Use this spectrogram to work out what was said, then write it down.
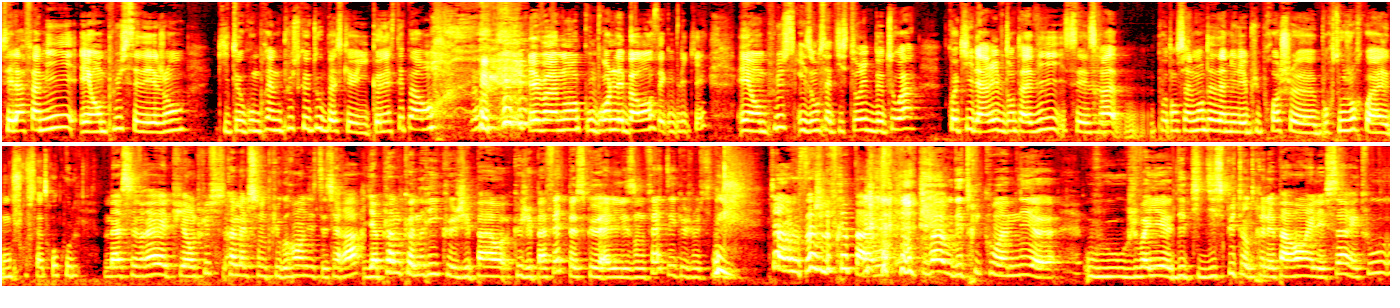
c'est la famille et en plus c'est des gens qui te comprennent plus que tout parce qu'ils connaissent tes parents. et vraiment comprendre les parents c'est compliqué. Et en plus ils ont cette historique de toi. Quoi qu'il arrive dans ta vie, ce sera potentiellement tes amis les plus proches euh, pour toujours quoi. Et donc je trouve ça trop cool. Bah c'est vrai et puis en plus comme elles sont plus grandes etc il y a plein de conneries que j'ai pas que j'ai pas faites parce qu'elles les ont faites et que je me suis dit tiens ça je le ferai pas ou, tu vois ou des trucs qui ont amené euh, où, où je voyais des petites disputes entre les parents et les sœurs et tout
